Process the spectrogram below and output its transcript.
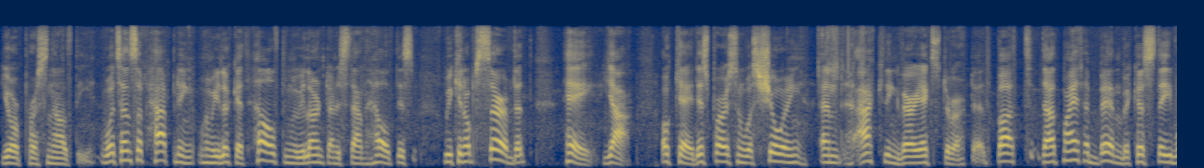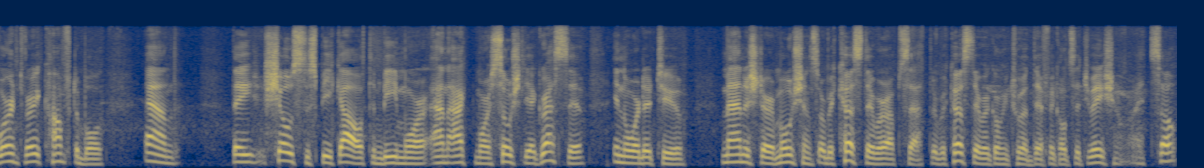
your personality. What ends up happening when we look at health and when we learn to understand health is we can observe that, hey, yeah, okay, this person was showing and acting very extroverted, but that might have been because they weren't very comfortable and they chose to speak out and be more and act more socially aggressive in order to manage their emotions or because they were upset or because they were going through a difficult situation, right? So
